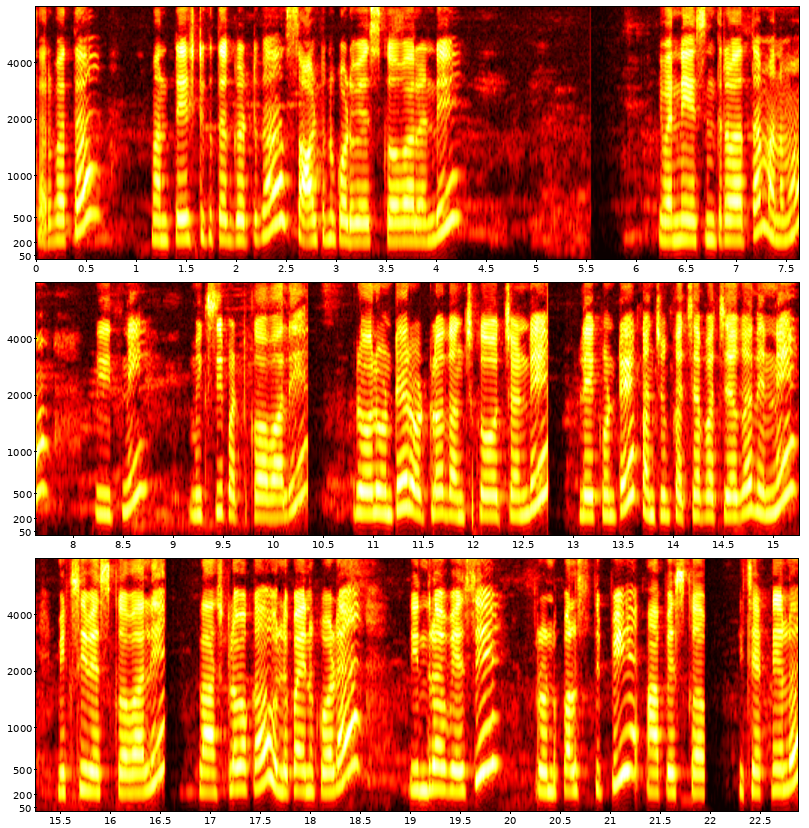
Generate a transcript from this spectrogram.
తర్వాత మన టేస్ట్కి తగ్గట్టుగా సాల్ట్ను కూడా వేసుకోవాలండి. ఇవన్నీ వేసిన తర్వాత మనము వీటిని మిక్సీ పట్టుకోవాలి. రోలు ఉంటే రొట్టెలో దంచుకోవచ్చండి. లేకుంటే కొంచెం కచ్చాపచ్చాగా దీన్ని మిక్సీ వేసుకోవాలి. లాస్ట్లో ఒక ఉల్లిపాయను కూడా ఇందులో వేసి రెండు పలుసు తిప్పి ఆపేసుకోవాలి ఈ చట్నీలో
